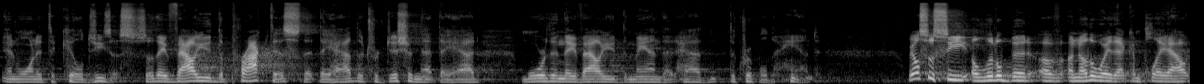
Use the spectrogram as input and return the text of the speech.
and wanted to kill Jesus. So they valued the practice that they had, the tradition that they had, more than they valued the man that had the crippled hand. We also see a little bit of another way that can play out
